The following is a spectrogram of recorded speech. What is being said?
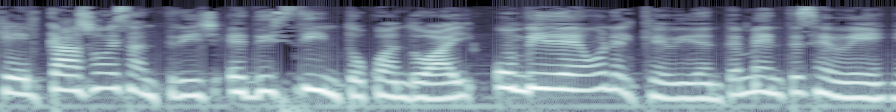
que el caso de Santrich es distinto cuando hay un video en el que evidentemente se ve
